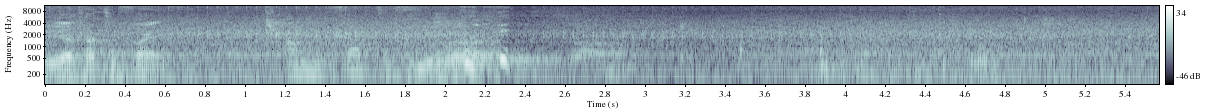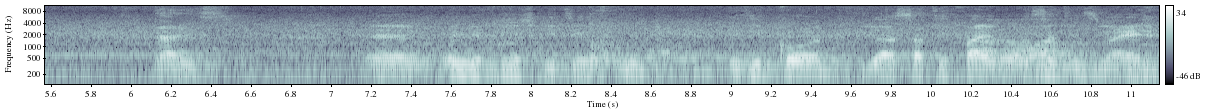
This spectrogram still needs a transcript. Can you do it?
You are satisfied. I'm satisfied. Guys, uh, when you finish eating food, is it called you are satisfied or satisfied?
